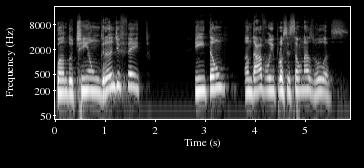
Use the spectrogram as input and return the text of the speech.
quando tinham um grande feito, e então andavam em procissão nas ruas,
